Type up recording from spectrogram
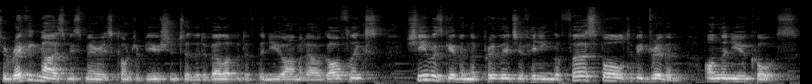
To recognise Miss Mary's contribution to the development of the new Armidale golf links, she was given the privilege of hitting the first ball to be driven on the new course.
